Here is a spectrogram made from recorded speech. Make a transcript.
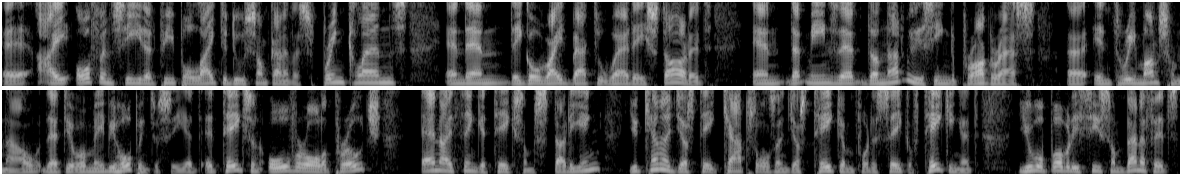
uh, i often see that people like to do some kind of a spring cleanse and then they go right back to where they started and that means that they're not really seeing the progress uh, in three months from now that they were maybe hoping to see. It, it takes an overall approach, and I think it takes some studying. You cannot just take capsules and just take them for the sake of taking it. You will probably see some benefits,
